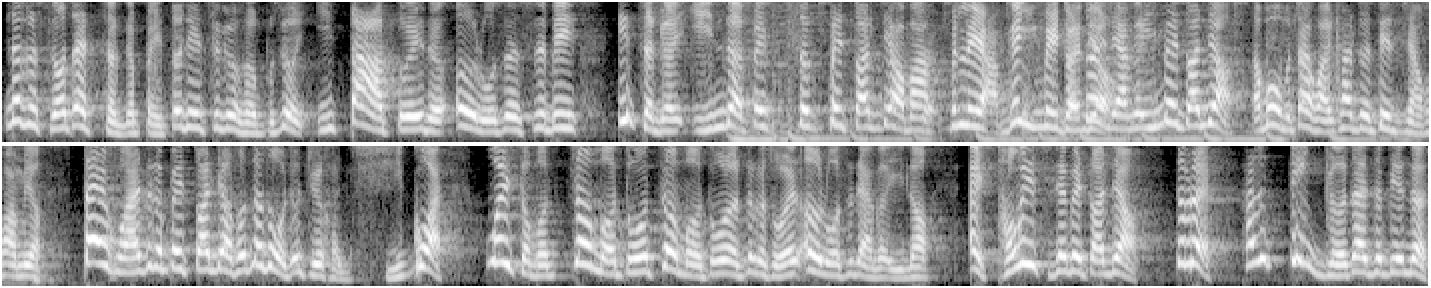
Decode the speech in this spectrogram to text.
那个时候在整个北顿涅茨克河，不是有一大堆的俄罗斯的士兵？一整个营的被都被端掉吗？不，两个营被端掉。对，两个营被端掉。然后我们带回来看这个电子讲画面，带回来这个被端掉的时候，那时候我就觉得很奇怪，为什么这么多这么多的这个所谓俄罗斯两个营呢？哎，同一时间被端掉，对不对？它是定格在这边的，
